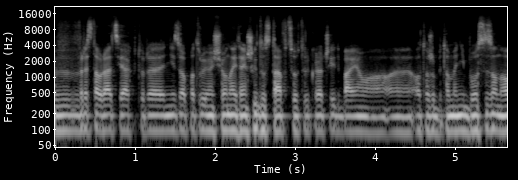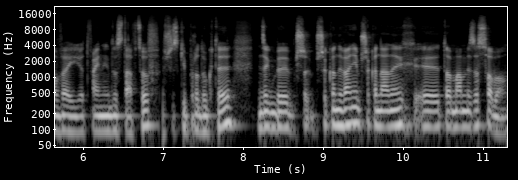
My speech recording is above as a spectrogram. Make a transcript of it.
w, restauracjach, które nie zaopatrują się o najtańszych dostawców, tylko raczej dbają o, e, o to, żeby to menu było sezonowe i od fajnych dostawców, wszystkie produkty. Więc jakby prze, przekonywanie przekonanych y, to mamy za sobą.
